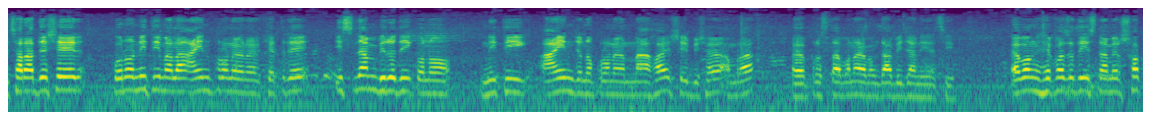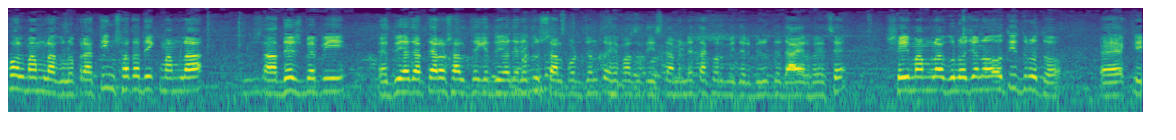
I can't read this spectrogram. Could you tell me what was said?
এছাড়া দেশের কোনো নীতিমালা, আইন প্রণয়নের ক্ষেত্রে ইসলাম বিরোধী কোনো নীতি, আইন যেন প্রণয়ন না হয় সেই বিষয়ে আমরা প্রস্তাবনা এবং দাবি জানিয়েছি। এবং হেফাজতে ইসলামের সকল মামলাগুলো, প্রায় তিন শতাধিক মামলা দেশব্যাপী দুই হাজার তেরো সাল থেকে দুই হাজার একুশ সাল পর্যন্ত হেফাজতে ইসলামের নেতাকর্মীদের বিরুদ্ধে দায়ের হয়েছে। সেই মামলাগুলো যেন অতি দ্রুত একটি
